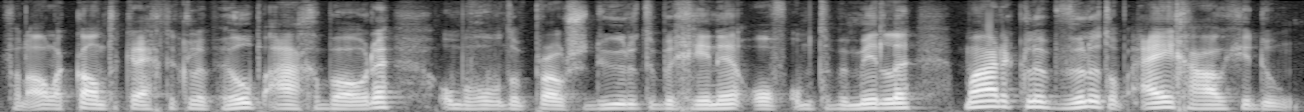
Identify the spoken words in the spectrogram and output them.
Van alle kanten krijgt de club hulp aangeboden om bijvoorbeeld een procedure te beginnen of om te bemiddelen, maar de club wil het op eigen houtje doen.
